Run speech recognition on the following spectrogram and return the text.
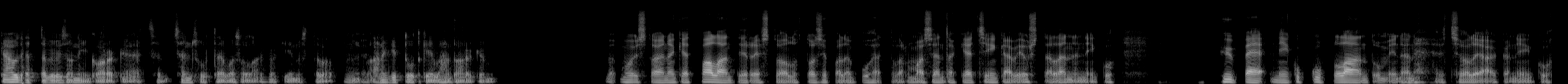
käytettävyys on niin korkea, että se, sen suhteen voisi olla aika kiinnostava, mm. ainakin tutkia vähän tarkemmin muistan ainakin, että Palantirista on ollut tosi paljon puhetta varmaan sen takia, että siinä kävi just tällainen niin kuin hype niin kuin kuplaantuminen, että se oli aika niin kuin,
